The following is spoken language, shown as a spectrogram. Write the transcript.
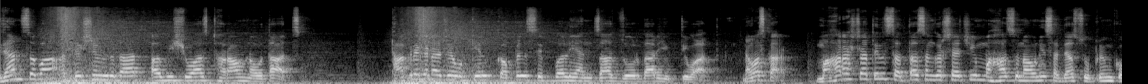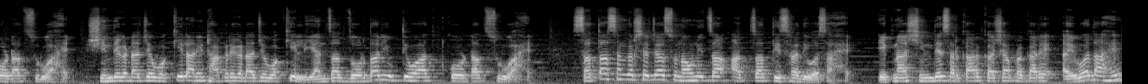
विधानसभा अध्यक्षांविरोधात अविश्वास ठराव नव्हताच. ठाकरे गटाचे वकील कपिल सिब्बल यांचा जोरदार युक्तिवाद. नमस्कार. महाराष्ट्रातील सत्ता संघर्षाची महासुनावणी सध्या सुप्रीम कोर्टात सुरू आहे. शिंदे गटाचे वकील आणि ठाकरे गटाचे वकील यांचा जोरदार युक्तिवाद कोर्टात सुरू आहे. सत्ता संघर्षाच्या सुनावणीचा आजचा तिसरा दिवस आहे. एकनाथ शिंदे सरकार कशा प्रकारे ऐवत आहे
